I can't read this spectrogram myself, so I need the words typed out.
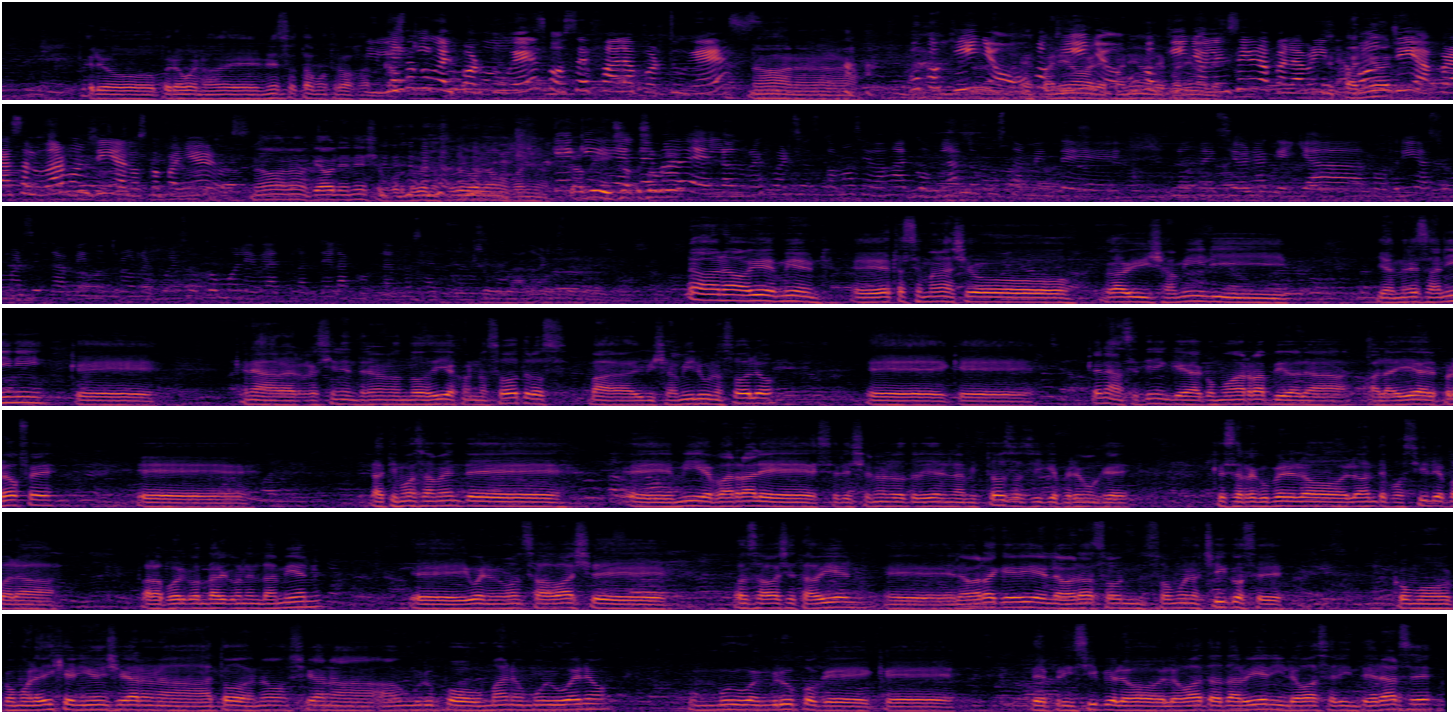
pero, pero bueno, en eso estamos trabajando. E isso com o português? Você fala português? No, no, no, no. Um pouquinho, um Español, pouquinho, español, pouquinho. español. Le enseño una palabrita. Español. Bom dia, para saludar bom dia a los compañeros. No, no, que hablen ellos, porque nosotros hablamos español. Y el tema de los refuerzos, cómo se van acoplando, justamente nos menciona que ya podría sumarse también otro refuerzo. ¿Cómo le ve al plantel acoplándose a los jugadores? No, no, bien, bien. Eh, esta semana llegó Gaby Villamil y, y Andrés Zanini, que, que nada, recién entrenaron dos días con nosotros, va Villamil uno solo, eh, que, que nada, se tienen que acomodar rápido a la, a la idea del profe. Eh, lastimosamente eh, Miguel Parrales se lesionó el otro día en el amistoso, así que esperemos que, que se recupere lo, antes posible para, para poder contar con él también. Eh, y bueno, Gonza Valle, Valle está bien, eh, la verdad que bien, la verdad son, son buenos chicos. eh, como, como le dije, ni bien llegaron a, todos, ¿no? Llegan a, un grupo humano muy bueno, un muy buen grupo que, que de principio lo, lo va a tratar bien y lo va a hacer integrarse.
